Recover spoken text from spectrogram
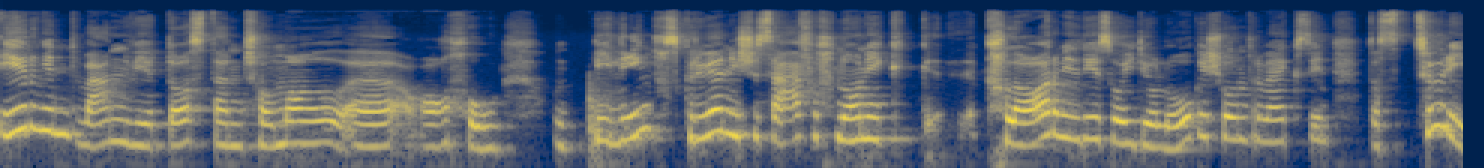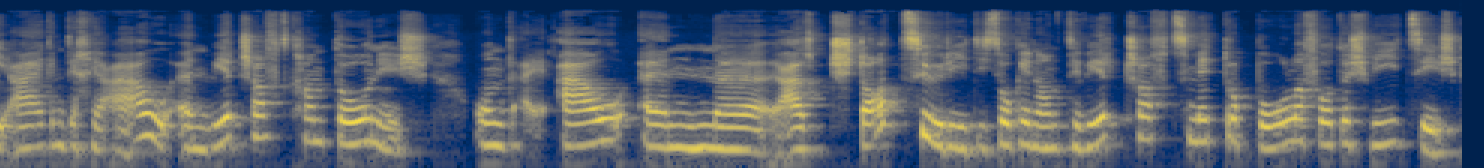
irgendwann wird das dann schon mal äh, ankommen. Und bei Linksgrün ist es einfach noch nicht klar, weil die so ideologisch unterwegs sind, dass Zürich eigentlich ja auch ein Wirtschaftskanton ist und auch, ein, äh, auch die Stadt Zürich, die sogenannte Wirtschaftsmetropole von der Schweiz ist.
